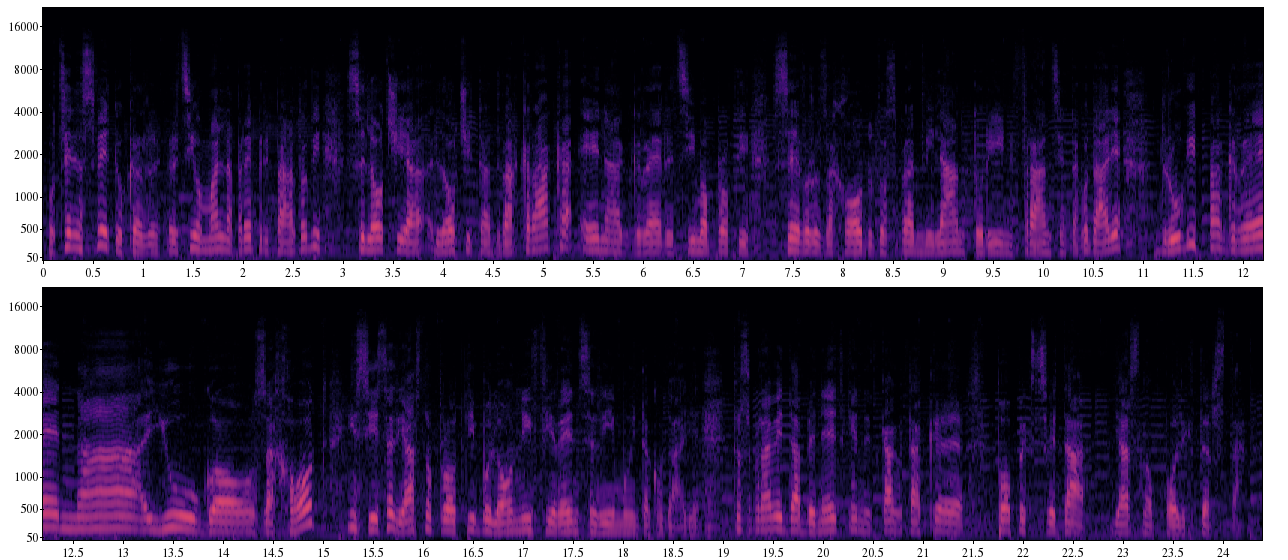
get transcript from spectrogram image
Po celem svetu, ker recimo mal naprej pri Padovi se ločija, ločita dva kraka, ena gre recimo proti severu-zahodu, to se pravi Milan, Torin, Francija in tako dalje, drugi pa gre na jugo-zahod in sicer jasno proti Bologni, Firence, Rimu in tako dalje. To se pravi, da Benetke je nekako tak eh, popek sveta, jasno, poleg trsta.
